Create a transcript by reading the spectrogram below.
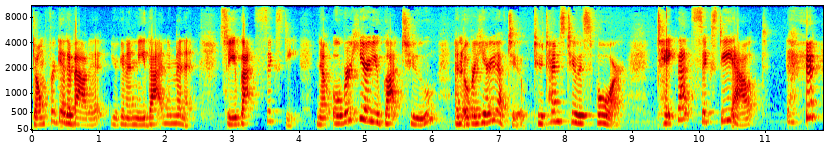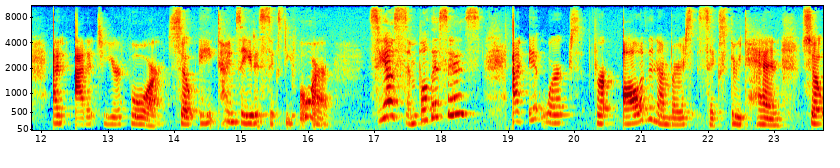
Don't forget about it. You're gonna need that in a minute. So you've got 60. Now over here you've got two and over here you have two. Two times two is four. Take that 60 out and add it to your four. So eight times eight is 64. See how simple this is? And it works for all of the numbers 6 through 10. So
